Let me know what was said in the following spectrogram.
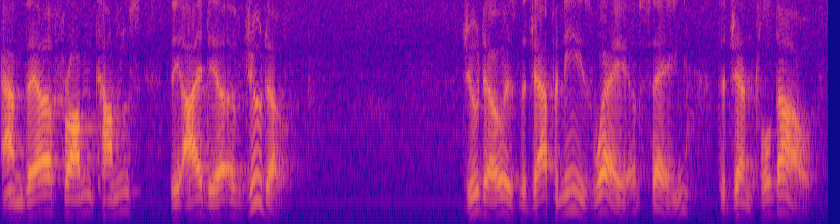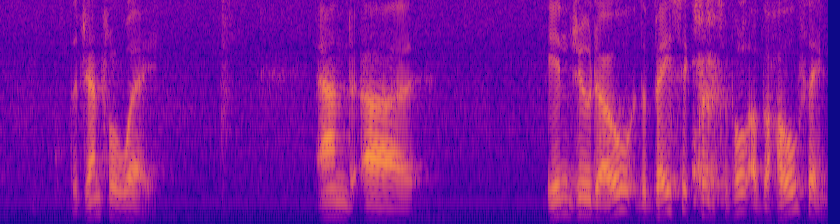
And therefrom comes the idea of judo. Judo is the Japanese way of saying the gentle Tao, the gentle way. And uh, in Judo, the basic principle of the whole thing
